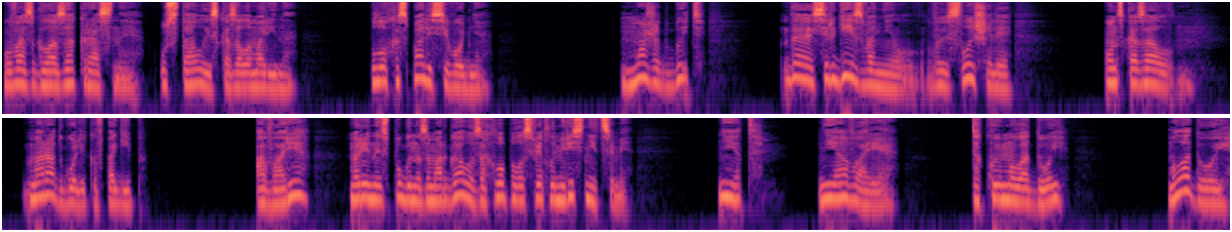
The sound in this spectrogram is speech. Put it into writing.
У вас глаза красные, усталые, сказала Марина. Плохо спали сегодня. Может быть. Да, Сергей звонил. Вы слышали? Он сказал, Марат Голиков погиб. Авария? Марина испуганно заморгала, захлопала светлыми ресницами. Нет, не авария. Такой молодой. Молодой,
